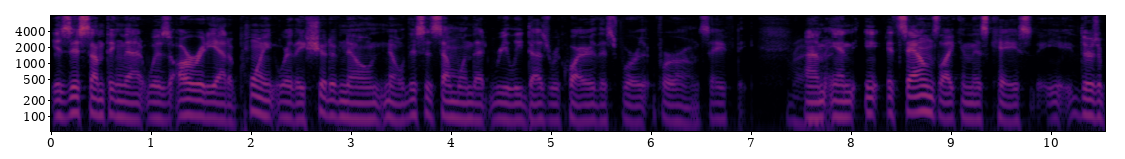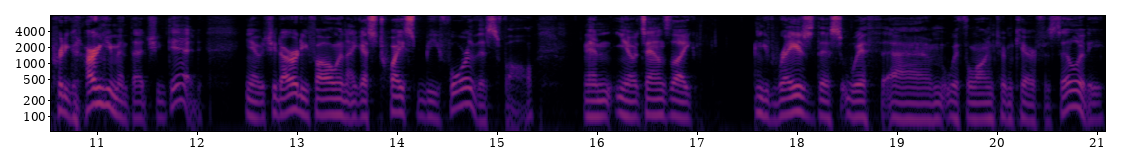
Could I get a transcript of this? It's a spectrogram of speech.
is this something that was already at a point where they should have known, no, this is someone that really does require this for, for our own safety? Right, um. And it, it, sounds like in this case, there's a pretty good argument that she did. You know, she'd already fallen, I guess, twice before this fall. And, you know, it sounds like you'd raised this with um, with the long term care facility,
